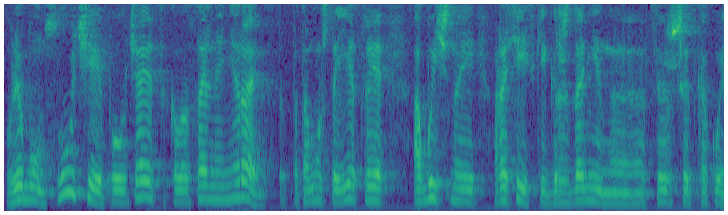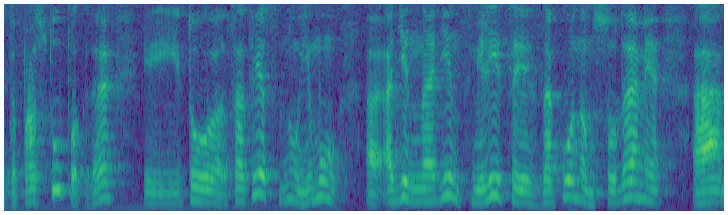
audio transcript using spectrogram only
в любом случае получается колоссальное неравенство, потому что если обычный российский гражданин э, совершит какой-то проступок, да, и, то, соответственно, ну, ему один на один с милицией, с законом, с судами, а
